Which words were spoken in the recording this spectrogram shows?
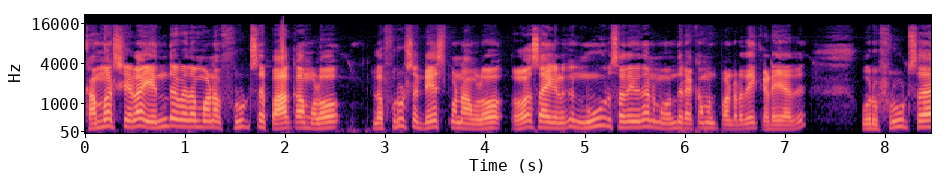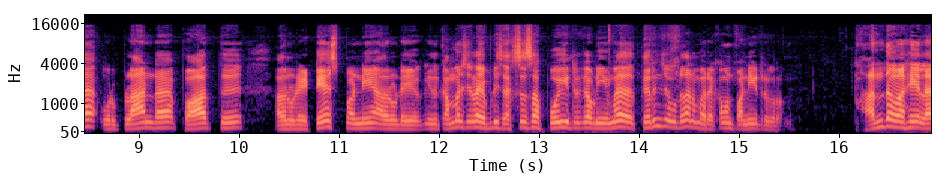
கமர்ஷியலாக எந்த விதமான ஃப்ரூட்ஸை பார்க்காமலோ இல்லை ஃப்ரூட்ஸை டேஸ்ட் பண்ணாமலோ விவசாயிகளுக்கு நூறு சதவீதம் நம்ம வந்து ரெக்கமெண்ட் பண்ணுறதே கிடையாது. ஒரு ஃப்ரூட்ஸை ஒரு பிளான்ட்டை பார்த்து அதனுடைய டேஸ்ட் பண்ணி அதனுடைய இது கமர்ஷியலாக எப்படி சக்ஸஸாக போயிட்டுருக்கு அப்படிங்கிற மாதிரி அதை தெரிஞ்சு தான் நம்ம ரெக்கமெண்ட் பண்ணிகிட்டு இருக்கிறோம். அந்த வகையில்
